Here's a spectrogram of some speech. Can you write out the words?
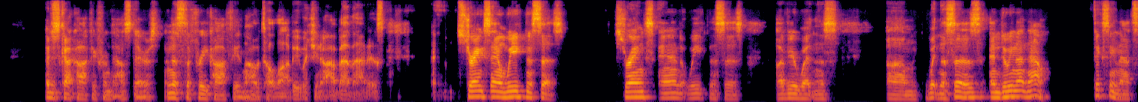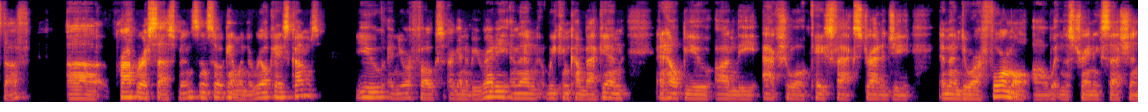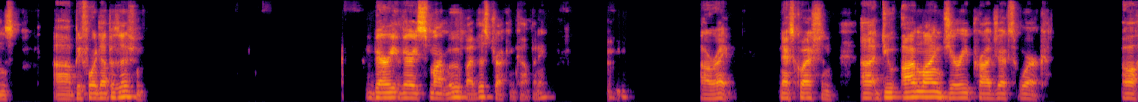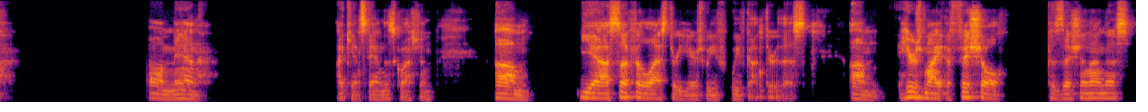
I just got coffee from downstairs, and that's the free coffee in the hotel lobby, which you know how bad that is. Strengths and weaknesses. Strengths and weaknesses of your witness um, witnesses and doing that now, fixing that stuff, uh, proper assessments. And so, again, when the real case comes, you and your folks are going to be ready. And then we can come back in and help you on the actual case fact strategy and then do our formal uh, witness training sessions uh, before deposition. Very, very smart move by this trucking company. All right. Next question. Uh, do online jury projects work? Oh, oh man. I can't stand this question. Um, yeah, so for the last three years we've we've gone through this. Um, here's my official position on this.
